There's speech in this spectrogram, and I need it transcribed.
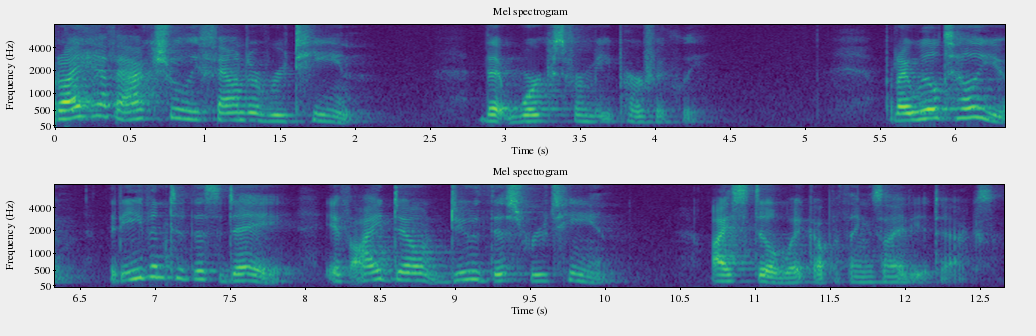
But I have actually found a routine that works for me perfectly. But I will tell you that even to this day, if I don't do this routine, I still wake up with anxiety attacks.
